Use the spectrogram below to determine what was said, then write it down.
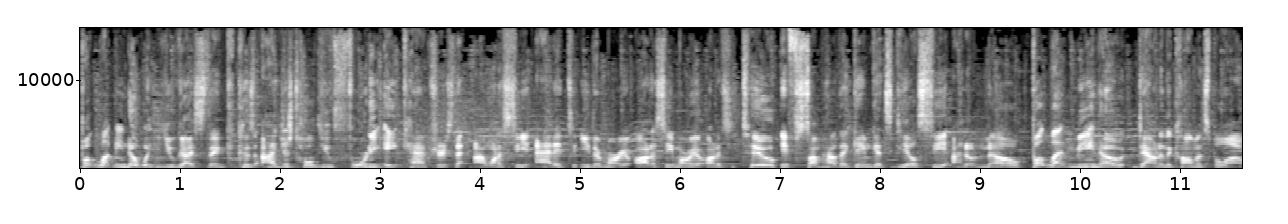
but let me know what you guys think, because I just told you 48 captures that I want to see added to either Mario Odyssey, Mario Odyssey 2. If somehow that game gets DLC, I don't know, but let me know down in the comments below.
